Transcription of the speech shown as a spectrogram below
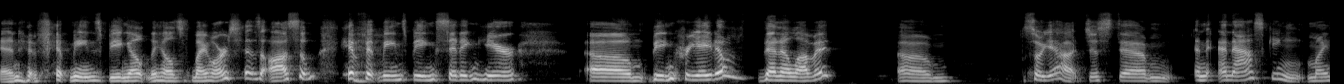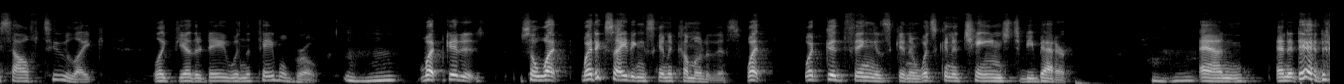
And if it means being out in the hills with my horses, awesome. If it means being sitting here, um, being creative, then I love it. Um, so yeah, just um, and and asking myself too, like like the other day when the table broke, Mhm. what good is so what what exciting is going to come out of this? What what good thing is gonna what's going to change to be better? Mhm. and And it did.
